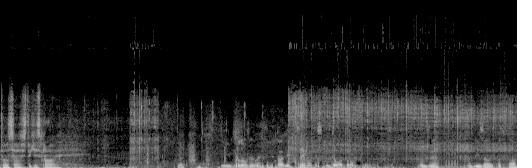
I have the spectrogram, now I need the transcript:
То це ось такі справи. Так. І продовжили далі займатися вентилятором. Отже, обрізали катка.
